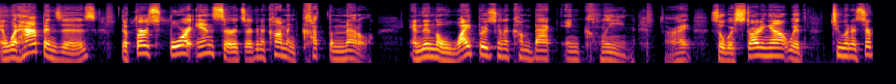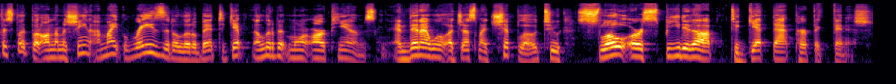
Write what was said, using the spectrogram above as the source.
And what happens is the first four inserts are gonna come and cut the metal. And then the wiper is gonna come back and clean. All right, so we're starting out with 200 surface foot, but on the machine, I might raise it a little bit to get a little bit more RPMs. And then I will adjust my chip load to slow or speed it up to get that perfect finish.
